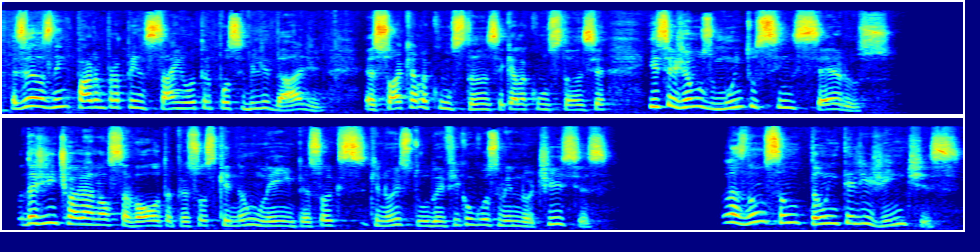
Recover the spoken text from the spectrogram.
Às vezes elas nem param para pensar em outra possibilidade. É só aquela constância, aquela constância. E sejamos muito sinceros. Quando a gente olha à nossa volta, pessoas que não leem, pessoas que não estudam e ficam consumindo notícias, elas não são tão inteligentes.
